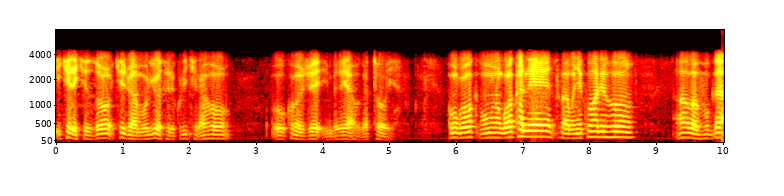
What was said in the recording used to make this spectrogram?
icyerekezo cy'ijambo ryose rikurikiraho ukomeje imbere yaho gatoya. Mu murongo wa kane twabonye ko hariho aho bavuga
